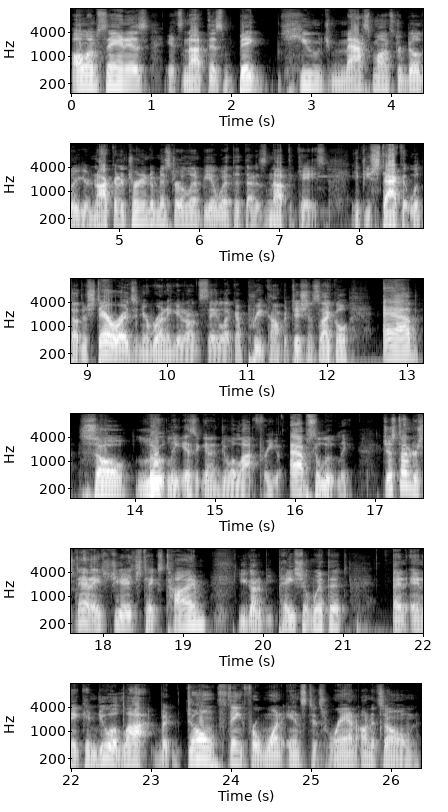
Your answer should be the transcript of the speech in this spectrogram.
All I'm saying is it's not this big, huge mass monster builder. You're not going to turn into Mr. Olympia with it. That is not the case. If you stack it with other steroids and you're running it on, say, like a pre competition cycle, absolutely is it going to do a lot for you. Absolutely. Just understand HGH takes time. You got to be patient with it. And, and it can do a lot, but don't think for one instance, ran on its own,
